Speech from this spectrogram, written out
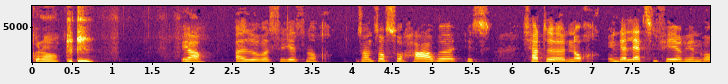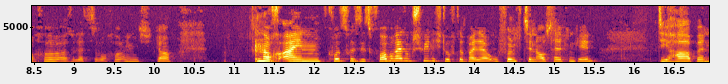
Genau. Ja, also was ich jetzt noch sonst noch so habe, ist, ich hatte noch in der letzten Ferienwoche, also letzte Woche eigentlich, ja, noch ein kurzfristiges Vorbereitungsspiel. Ich durfte bei der U15 aushelfen gehen. Die haben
